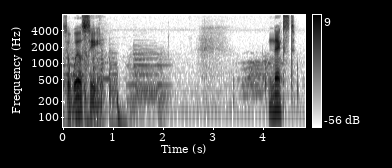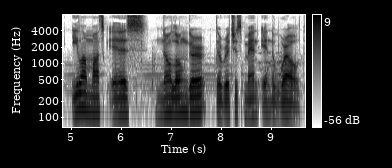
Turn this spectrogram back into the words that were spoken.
So we'll see. Next, Elon Musk is no longer the richest man in the world.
